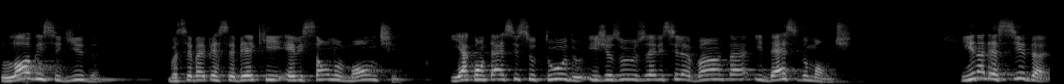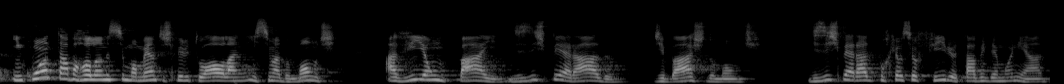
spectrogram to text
logo em seguida você vai perceber que eles estão no monte e acontece isso tudo e Jesus ele se levanta e desce do monte. E na descida, enquanto estava rolando esse momento espiritual lá em cima do monte, havia um pai desesperado debaixo do monte. Desesperado porque o seu filho estava endemoniado.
